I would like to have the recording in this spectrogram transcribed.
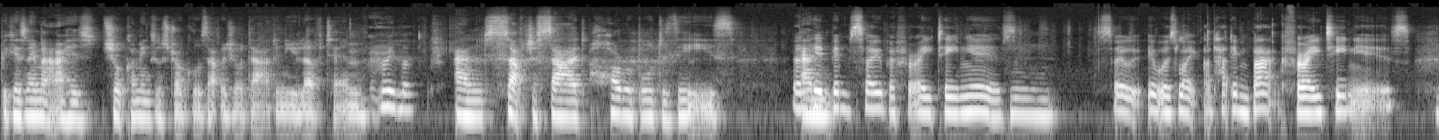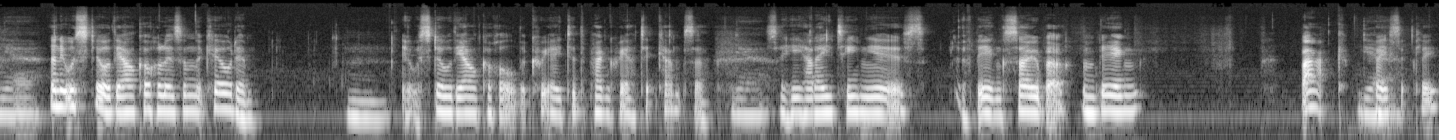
because no matter his shortcomings or struggles, that was your dad and you loved him. Very much. And such a sad, horrible disease. And, And- he'd been sober for 18 years. Mm. So it was like I'd had him back for 18 years. Yeah. And it was still the alcoholism that killed him. Mm. It was still the alcohol that created the pancreatic cancer. Yeah. So he had 18 years of being sober and being back, Yeah. basically.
